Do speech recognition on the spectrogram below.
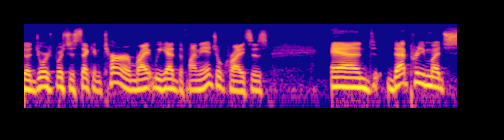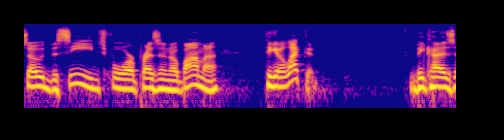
uh, George Bush's second term, right, we had the financial crisis, and that pretty much sowed the seeds for President Obama to get elected. Because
